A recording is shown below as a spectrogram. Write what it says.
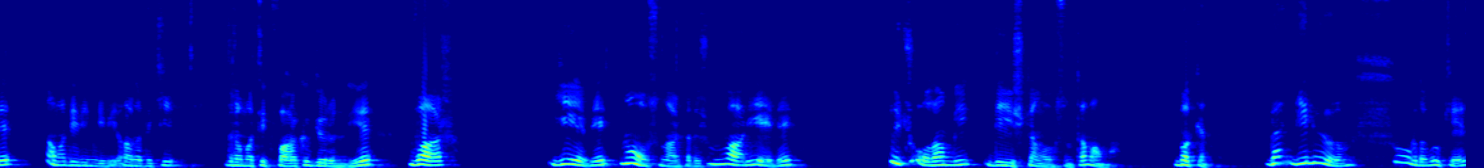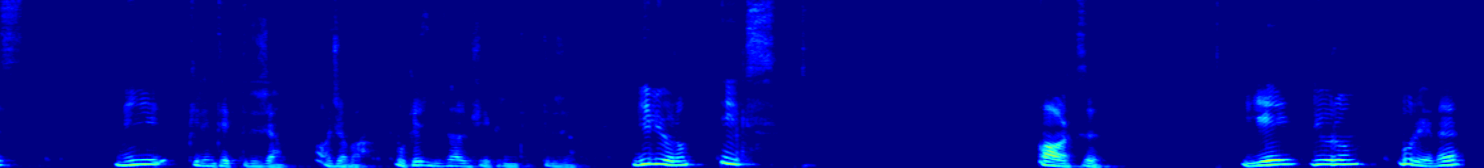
de. Ama dediğim gibi aradaki dramatik farkı görün diye var y'de ne olsun arkadaşım? Var y'de 3 olan bir değişken olsun tamam mı? Bakın ben geliyorum şurada bu kez neyi print ettireceğim acaba? Bu kez güzel bir şey print ettireceğim. Geliyorum x artı y diyorum. Buraya da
